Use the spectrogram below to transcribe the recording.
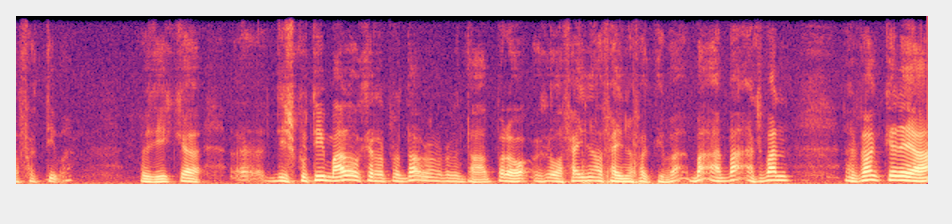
efectiva. Vull dir que eh, discutim ara el que representava no representava, però la feina, la feina efectiva. Va, va, ens, van, ens van crear,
